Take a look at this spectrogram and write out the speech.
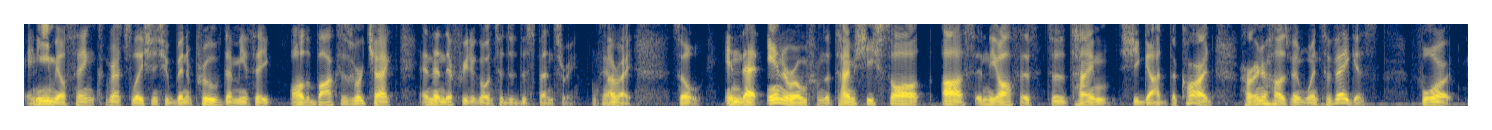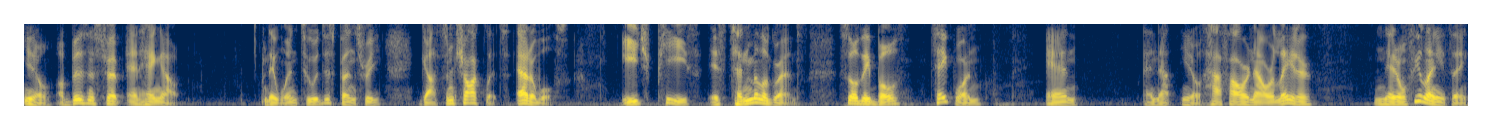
an email saying, "Congratulations, you've been approved." That means they all the boxes were checked, and then they're free to go into the dispensary. Okay. All right. So in that interim, from the time she saw us in the office to the time she got the card, her and her husband went to Vegas for you know a business trip and hang out. They went to a dispensary, got some chocolates, edibles. Each piece is 10 milligrams. So they both take one, and and you know, half hour, an hour later, they don't feel anything.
